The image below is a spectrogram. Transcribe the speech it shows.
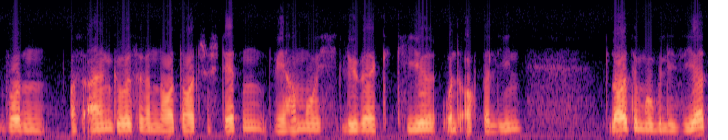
wurden aus allen größeren norddeutschen Städten wie Hamburg, Lübeck, Kiel und auch Berlin Leute mobilisiert,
